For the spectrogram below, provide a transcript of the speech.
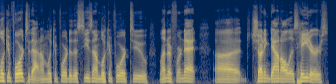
looking forward to that. I'm looking forward to this season. I'm looking forward to Leonard Fournette uh, shutting down all his haters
